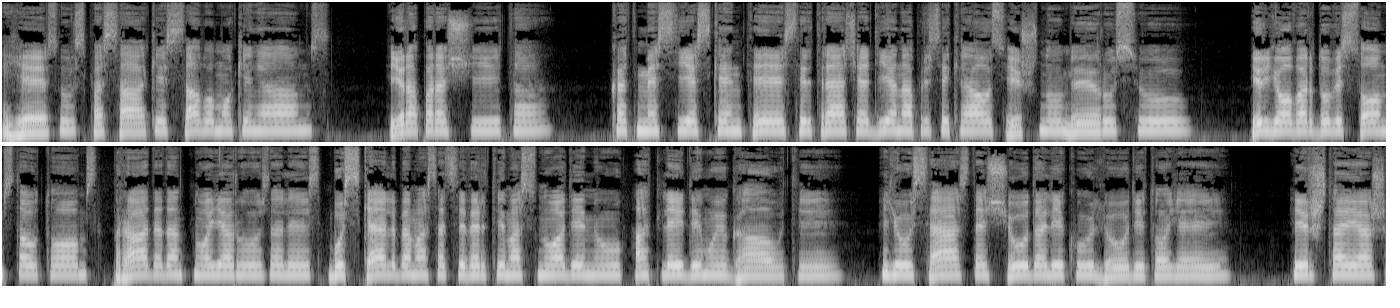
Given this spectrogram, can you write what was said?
Jėzus pasakė savo mokiniams, yra parašyta, kad mesijas kentės ir trečią dieną prisikels iš numirusių. Ir jo vardu visoms tautoms, pradedant nuo Jeruzalės, bus skelbiamas atsivertimas nuodėmių atleidimui gauti. Jūs esate šių dalykų liudytojai. Ir štai aš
